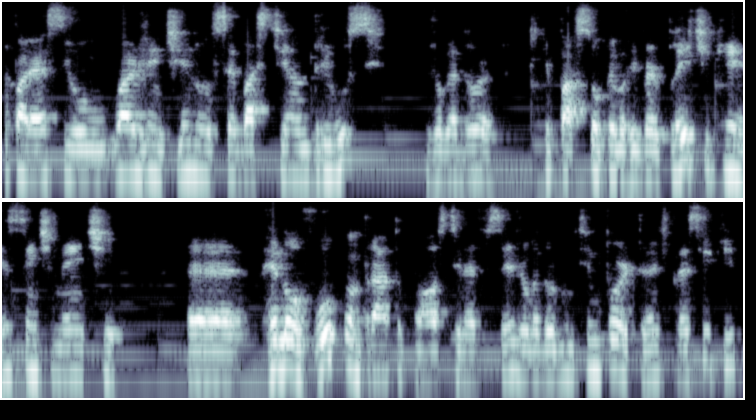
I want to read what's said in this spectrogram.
aparece o, o argentino Sebastián Driussi, jogador que passou pelo River Plate, que recentemente é, renovou o contrato com o Austin FC, jogador muito importante para essa equipe,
